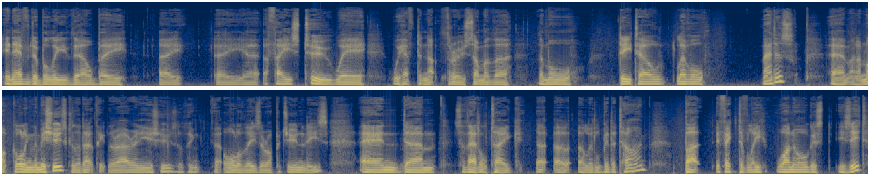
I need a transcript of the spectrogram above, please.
inevitably there'll be a, a, uh, a phase two where we have to nut through some of the the more detailed level matters. Um, and I'm not calling them issues because I don't think there are any issues. I think all of these are opportunities, and um, so that'll take a, a, a, little bit of time. But effectively, one August is it,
